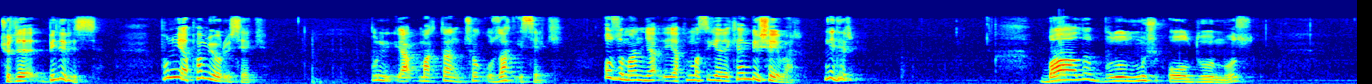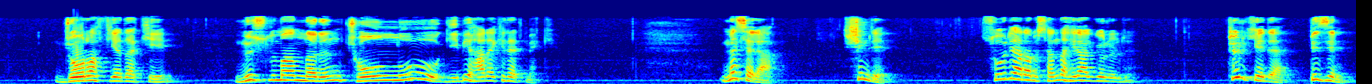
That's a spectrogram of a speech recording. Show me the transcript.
çözebiliriz. Bunu yapamıyor isek, bunu yapmaktan çok uzak isek, o zaman yapılması gereken bir şey var. Nedir? Bağlı bulunmuş olduğumuz coğrafyadaki Müslümanların çoğunluğu gibi hareket etmek. Mesela şimdi Suudi Arabistan'da hilal görüldü. Türkiye'de bizim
